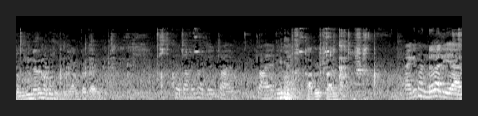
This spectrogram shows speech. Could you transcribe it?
समजून जायचं नको समजून आमका काय? नाही. So, आता आम्ही खातोय चाय. चाय आणि मॅगी. खातो काय मॅगी थंड झाली यार.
